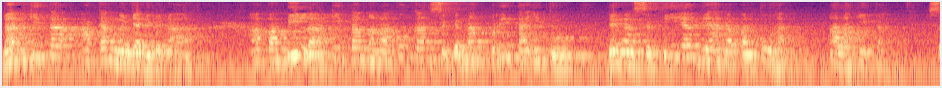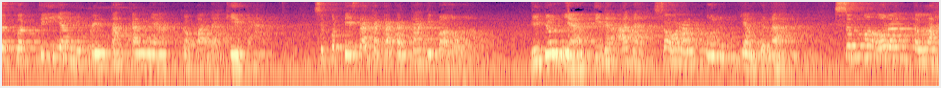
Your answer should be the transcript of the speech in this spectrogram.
dan kita akan menjadi benar apabila kita melakukan segenap perintah itu dengan setia di hadapan Tuhan Allah kita seperti yang diperintahkannya kepada kita. Seperti saya katakan tadi bahwa di dunia tidak ada seorang pun yang benar. Semua orang telah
